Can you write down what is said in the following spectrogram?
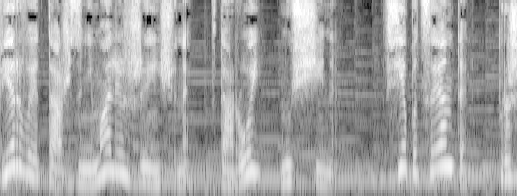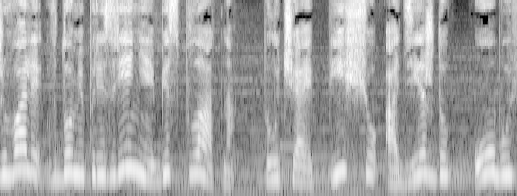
Первый этаж занимали женщины, второй – мужчины. Все пациенты проживали в доме презрения бесплатно, получая пищу, одежду, обувь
